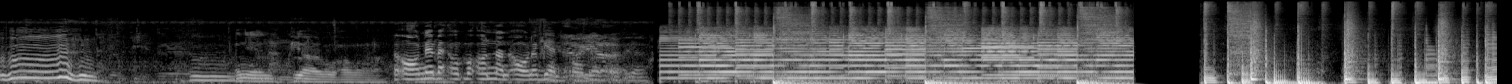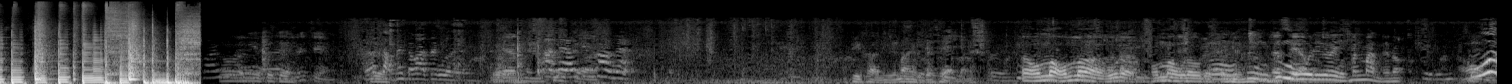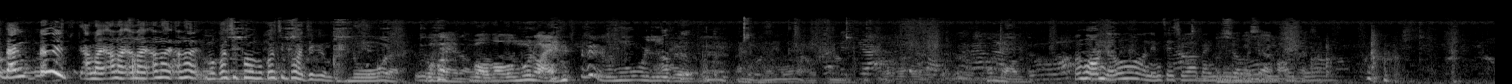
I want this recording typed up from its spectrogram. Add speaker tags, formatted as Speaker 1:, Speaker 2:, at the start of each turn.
Speaker 1: อื้อหืออื้อ
Speaker 2: อันนี้พี่เอาเอา
Speaker 1: หือออกในแบบเอาเอานั่นออกในเบียนออกเบียนออกเบียน
Speaker 3: พี่ขานี้มาให้มันจะแสบนะ
Speaker 2: เออผมมาผมมาอุดผม
Speaker 1: มาอุดอุดคือมูดีเลย
Speaker 4: มันมันเลยเนาะ
Speaker 1: โอ้แบงค์นั่นอะไรอะไรอะไรอะไรอะไรมันก็ชิพอมันก็ชิพอจะกึ่ม
Speaker 4: หนูแหละบอกบอกว่ามูหน่อยมูอีกเลยหอมหอม
Speaker 1: เดี๋ยวโอ้นิ่มใจชัวแบงค์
